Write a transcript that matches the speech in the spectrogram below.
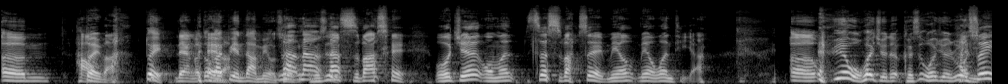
嗯，好，对吧？对，两个都对吧该变大没有错。那那那十八岁，我觉得我们这十八岁没有没有问题啊。呃，因为我会觉得，可是我会觉得，如果所以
